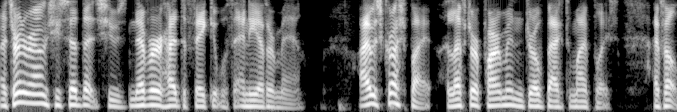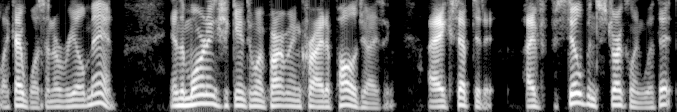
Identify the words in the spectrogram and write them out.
I turned around and she said that she was never had to fake it with any other man. I was crushed by it. I left her apartment and drove back to my place. I felt like I wasn't a real man. In the morning, she came to my apartment and cried, apologizing. I accepted it. I've still been struggling with it.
